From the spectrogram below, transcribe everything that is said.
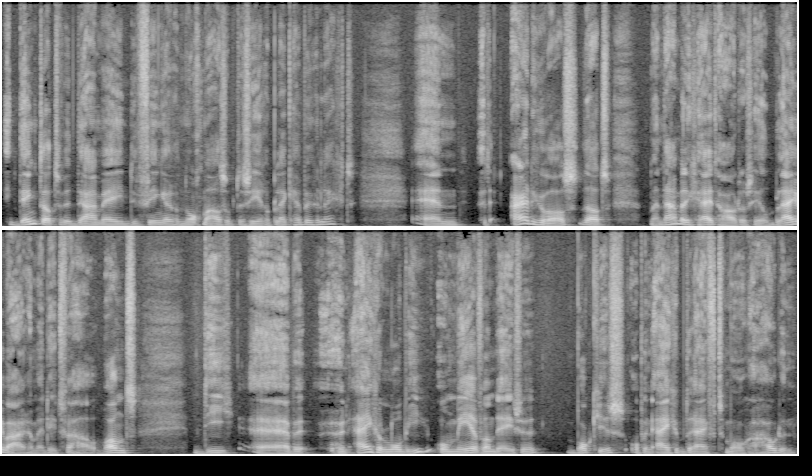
ik denk dat we daarmee de vinger nogmaals op de zere plek hebben gelegd. En het aardige was dat met name de geithouders heel blij waren met dit verhaal. Want die uh, hebben hun eigen lobby om meer van deze bokjes op hun eigen bedrijf te mogen houden.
